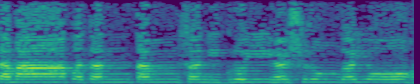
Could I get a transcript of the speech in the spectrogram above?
तमापतन्तम् स निगृह्य शृङ्गयोः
